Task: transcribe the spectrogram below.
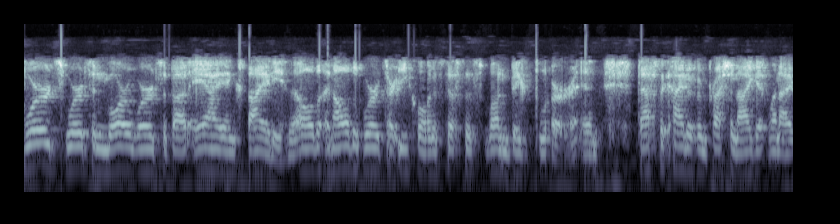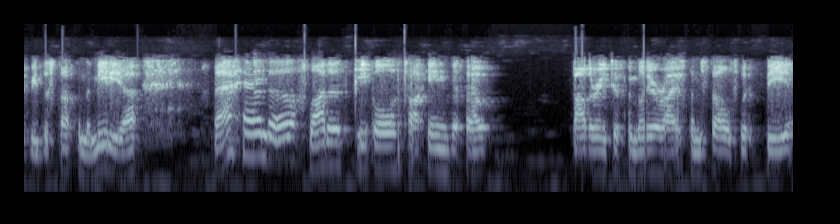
words, words, and more words about AI anxiety, and all the, and all the words are equal, and it's just this one big blur. And that's the kind of impression I get when I read the stuff in the media. That and a lot of people talking without bothering to familiarize themselves with the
